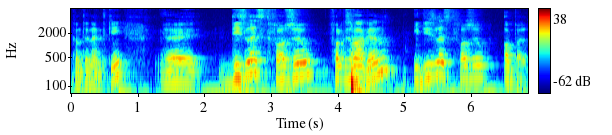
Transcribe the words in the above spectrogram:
kontynentki. Diesle stworzył Volkswagen i diesle stworzył Opel.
